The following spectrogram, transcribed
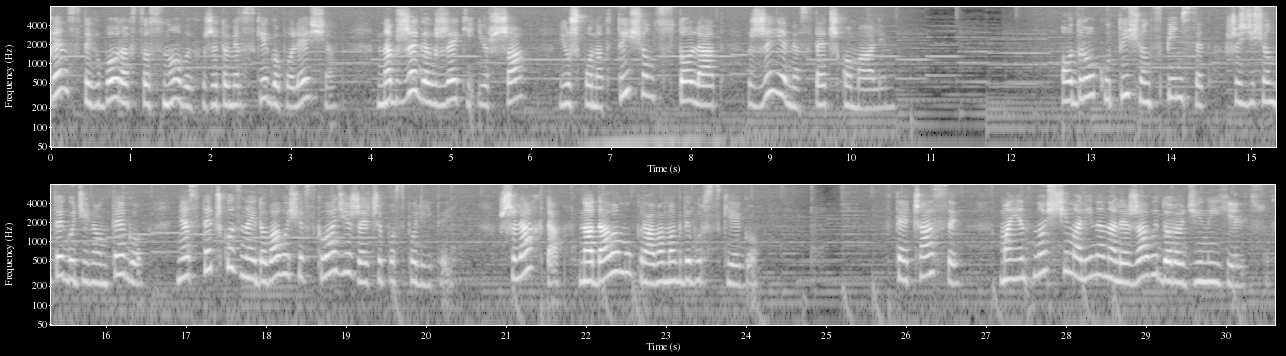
Gęstych borach sosnowych żytomierskiego Polesia, na brzegach rzeki Irsza, już ponad 1100 lat żyje miasteczko Malin. Od roku 1569 miasteczko znajdowało się w składzie Rzeczypospolitej. Szlachta nadała mu prawa magdeburskiego. W te czasy majątności Malina należały do rodziny Jelców.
